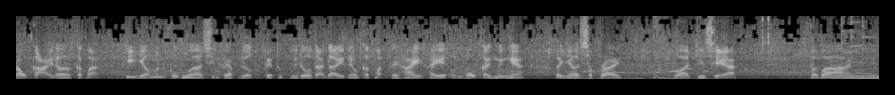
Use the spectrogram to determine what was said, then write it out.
rau cải đó các bạn. Thì giờ mình cũng xin phép được kết thúc video tại đây. Nếu các bạn thấy hay hãy ủng hộ kênh mình nghe và nhớ subscribe và chia sẻ. Bye bye.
